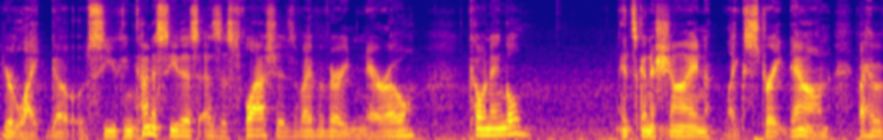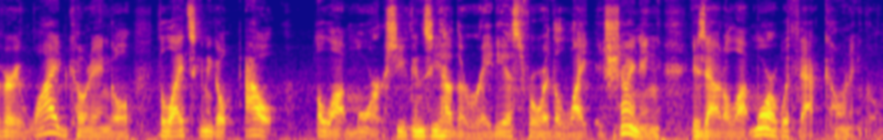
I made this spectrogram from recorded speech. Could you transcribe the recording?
your light goes. So you can kind of see this as this flashes. If I have a very narrow cone angle, it's going to shine like straight down. If I have a very wide cone angle, the light's going to go out a lot more. So you can see how the radius for where the light is shining is out a lot more with that cone angle.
